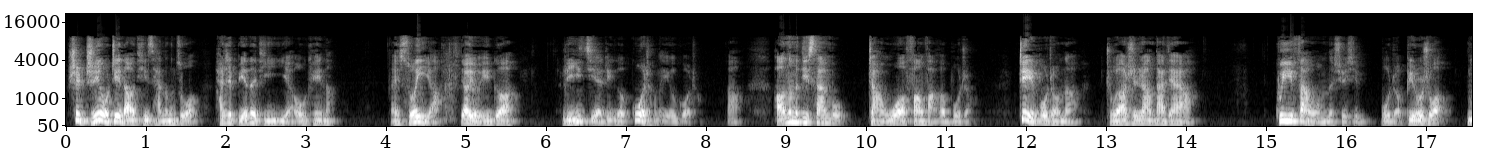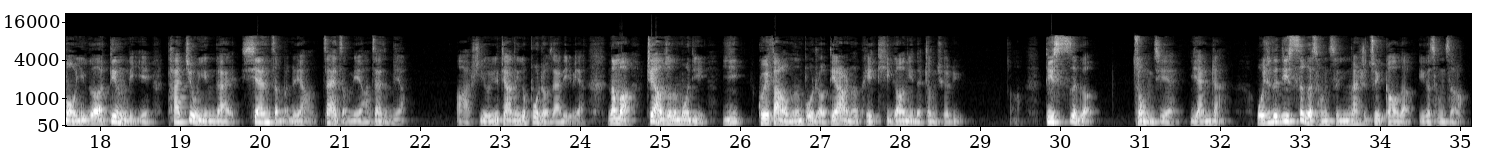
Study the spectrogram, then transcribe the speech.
是只有这道题才能做，还是别的题也 OK 呢？哎，所以啊，要有一个理解这个过程的一个过程啊。好，那么第三步，掌握方法和步骤，这一步骤呢，主要是让大家呀。规范我们的学习步骤，比如说某一个定理，它就应该先怎么这样，再怎么样，再怎么样，啊，是有一个这样的一个步骤在里边。那么这样做的目的，一规范了我们的步骤，第二呢，可以提高你的正确率，啊，第四个总结延展，我觉得第四个层次应该是最高的一个层次了，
